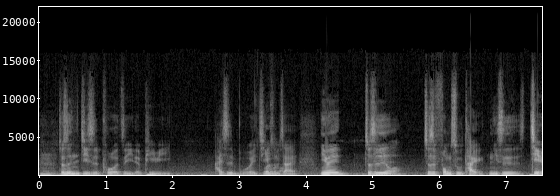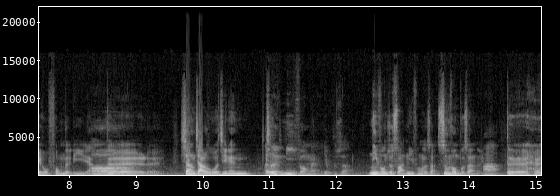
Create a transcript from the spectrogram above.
嗯，就是你即使破了自己的 PB。还是不会记录在，因为就是就是风速太，你是借由风的力量，对对对对。像假如我今天，而且逆风哎，也不算，逆风就算，逆风就算，顺风不算而已啊。对对对，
